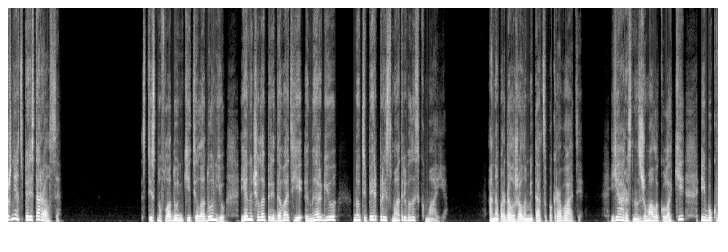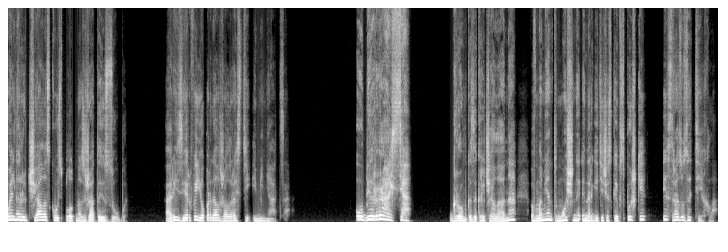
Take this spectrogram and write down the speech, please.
Жнец перестарался. Стиснув ладонь Кити ладонью, я начала передавать ей энергию, но теперь присматривалась к Майе. Она продолжала метаться по кровати, яростно сжимала кулаки и буквально рычала сквозь плотно сжатые зубы. А резерв ее продолжал расти и меняться. «Убирайся!» — громко закричала она в момент мощной энергетической вспышки и сразу затихла.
